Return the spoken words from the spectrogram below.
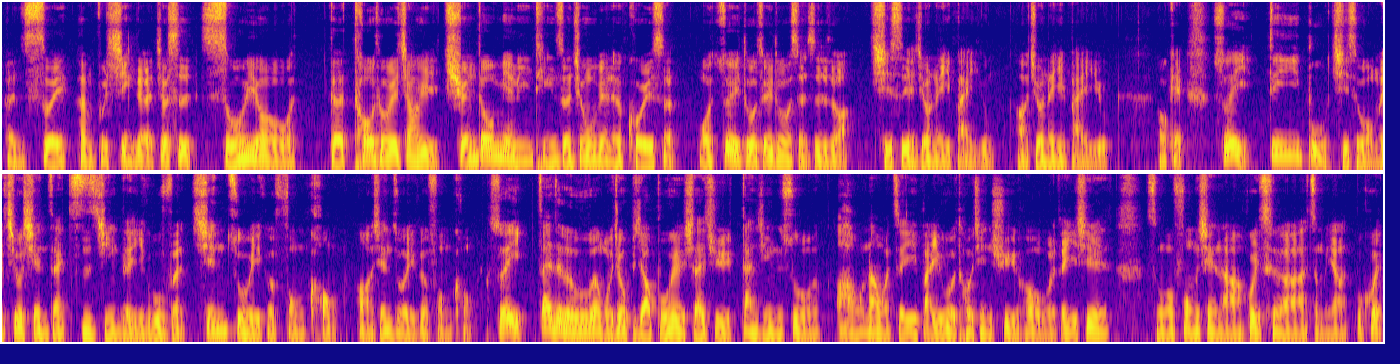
很衰，很不幸的，就是所有我的 total 的交易全都面临停损，全部面临亏损。我最多最多损失是多少？其实也就那一百 U 啊，就那一百 U。OK，所以第一步，其实我们就先在资金的一个部分先做一个风控啊，先做一个风控。所以在这个部分，我就比较不会再去担心说啊，那我这一百 U 我投进去以后，我的一些什么风险啊、回撤啊怎么样？不会，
